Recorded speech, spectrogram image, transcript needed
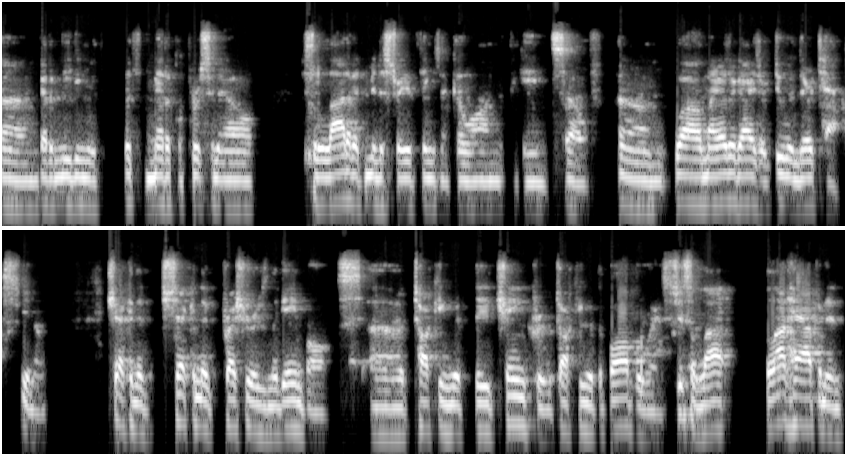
uh, got a meeting with, with medical personnel, just a lot of administrative things that go on with the game itself. Um, while my other guys are doing their tasks, you know, checking the checking the pressures in the game balls, uh, talking with the chain crew, talking with the ball boys. Just a lot, a lot happening.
